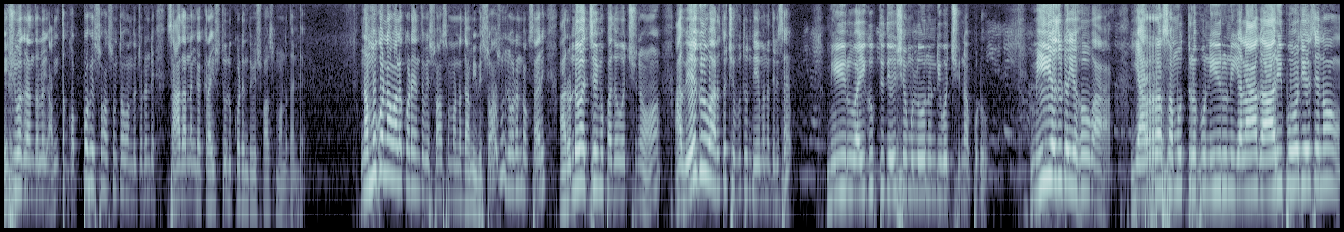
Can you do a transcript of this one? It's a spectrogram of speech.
యశువ గ్రంథంలో అంత గొప్ప విశ్వాసంతో ఉందో చూడండి. సాధారణంగా క్రైస్తవులకు కూడా ఎంత విశ్వాసం ఉండదండి. నమ్ముకున్న వాళ్ళకు కూడా ఎంత విశ్వాసం ఉండదు. ఆమె విశ్వాసం చూడండి ఒకసారి. ఆ రెండవ అధ్యాయము పదో వచ్చిన ఆ వేగులు వారితో చెబుతుంది ఏమన్నా తెలుసా? మీరు ఐగుప్తు దేశములో నుండి వచ్చినప్పుడు మీ ఎదుట యహోవా ఎర్ర సముద్రపు నీరుని ఎలాగ ఆరిపోజేసెనో?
